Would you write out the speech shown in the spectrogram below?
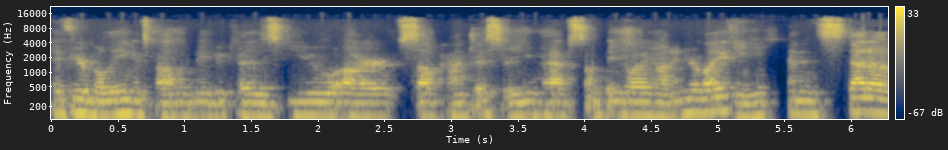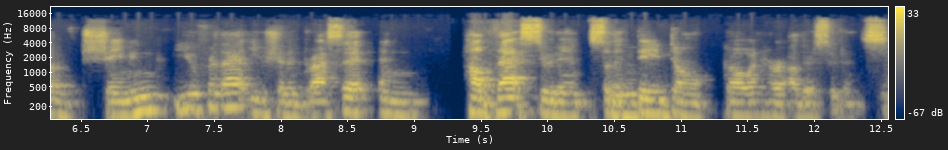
if you're bullying, it's probably because you are self conscious or you have something going on in your life. Mm-hmm. And instead of shaming you for that, you should address it and help that student so that Mm-hmm. they don't go and hurt other students.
